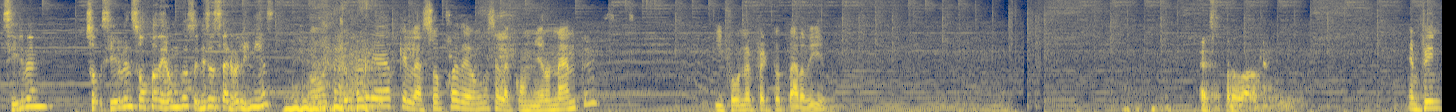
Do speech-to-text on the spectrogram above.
¿sirven, so- ¿sirven sopa de hongos en esas aerolíneas? No, yo creo que la sopa de hongos se la comieron antes y fue un efecto tardío. Es probable. En fin,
